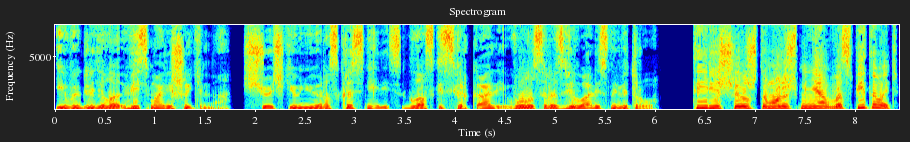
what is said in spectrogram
и выглядела весьма решительно. Щечки у нее раскраснелись, глазки сверкали, волосы развивались на ветру. «Ты решил, что можешь меня воспитывать?»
